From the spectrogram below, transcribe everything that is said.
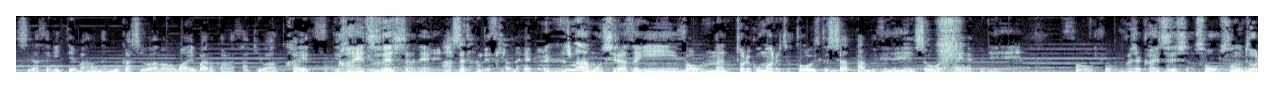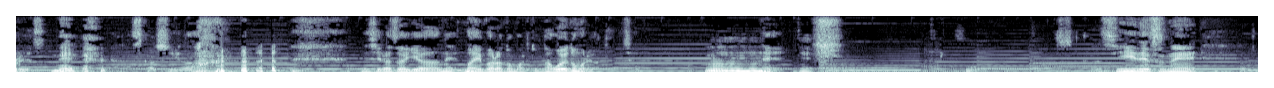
白鷺って言えばなんだ、昔はあの、前原から先はカエツっていう。えカエツでしたね。走ってたんですけどね。今はもう白鷺そうな取り込まれちゃった。統一しちゃったんですよね、ええ名称をね。ええそうそう。昔はカエツでした。そう、その通りです。ねえ。懐かしいな で白鷺はね、前原止まりと名古屋止まりがあったんですよ。うんうんうん。ねねそう。懐かしいですね。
